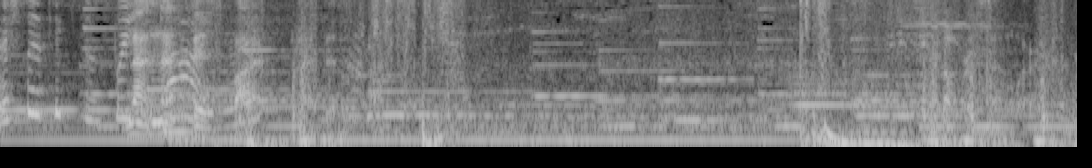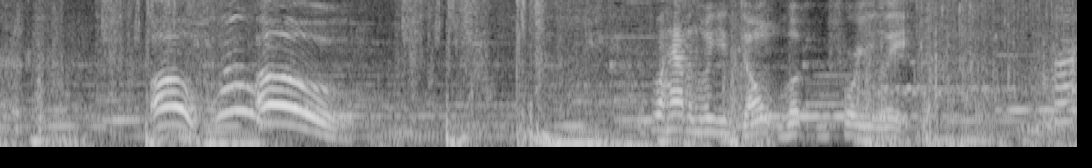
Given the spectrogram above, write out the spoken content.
Actually, I think this way Not not died, this right? spot. Not this spot. Somewhere similar. Oh! Whoa. Oh! This is what happens when you don't look before you leave. Uh,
